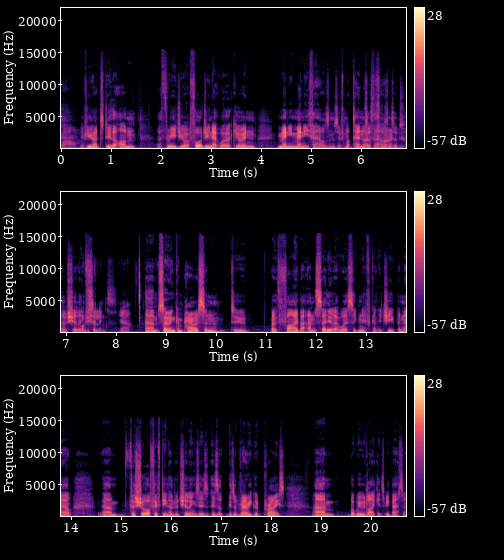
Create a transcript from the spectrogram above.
Wow. If you had to do that on a 3G or a 4G network, you're in many, many thousands, if not tens That of thousands of, of shillings. Of shillings, yeah. Um, so in comparison to both fiber and cellular, we're significantly cheaper now. Um, for sure, fifteen hundred shillings is is a is a very good price, um, but we would like it to be better.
